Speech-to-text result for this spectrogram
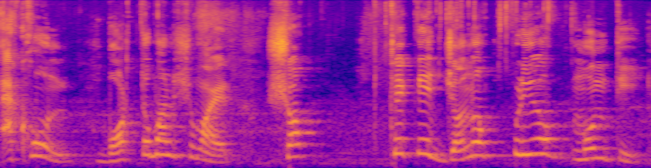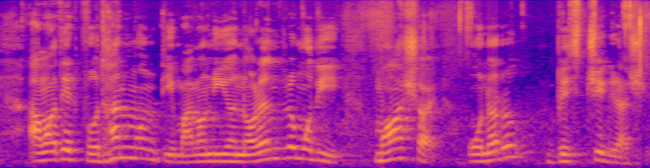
এখন বর্তমান সময়ের সব থেকে জনপ্রিয় মন্ত্রী আমাদের প্রধানমন্ত্রী মাননীয় নরেন্দ্র মোদী মহাশয়, ওনারও বৃশ্চিক রাশি।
